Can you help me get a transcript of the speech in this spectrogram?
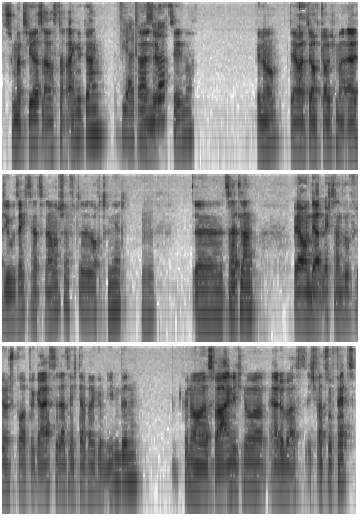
zu Matthias Aras da reingegangen. Wie alt warst du da? 10 noch. Genau, der hat ja auch, glaube ich, mal äh, die U16-Nationalmannschaft äh, auch trainiert. Mhm. Äh, eine Zeit lang. Ja, und der hat mich dann so für den Sport begeistert, dass ich dabei geblieben bin. Genau, es war eigentlich nur, ja, du warst, ich war zu fett.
